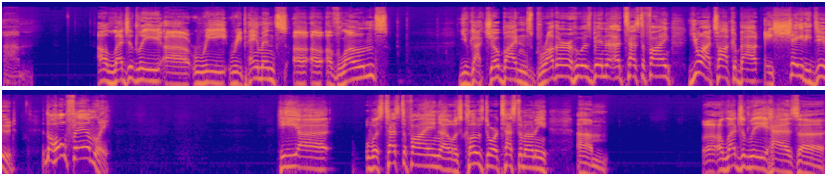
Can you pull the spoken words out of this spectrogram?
um, allegedly uh, re- repayments uh, of loans. You've got Joe Biden's brother who has been uh, testifying. You want to talk about a shady dude. The whole family. He uh, was testifying. Uh, was closed door testimony. Um, uh, allegedly has uh,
